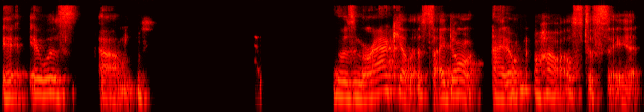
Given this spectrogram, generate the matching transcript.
it, it was um, it was miraculous. I don't I don't know how else to say it.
